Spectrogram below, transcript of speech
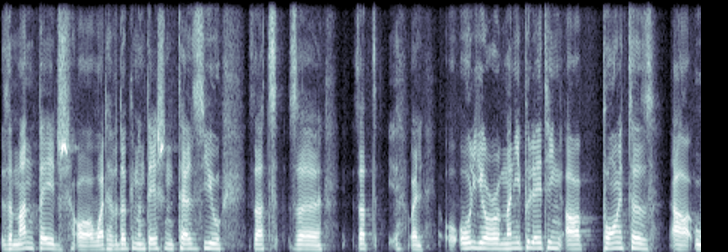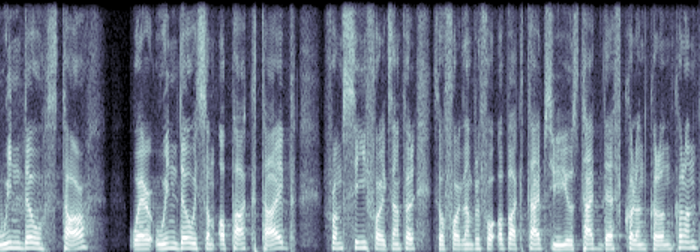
the man page or whatever documentation tells you that the that well all you're manipulating are pointers are window star where window is some opaque type from C, for example. So for example, for opaque types, you use type def colon colon colon,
